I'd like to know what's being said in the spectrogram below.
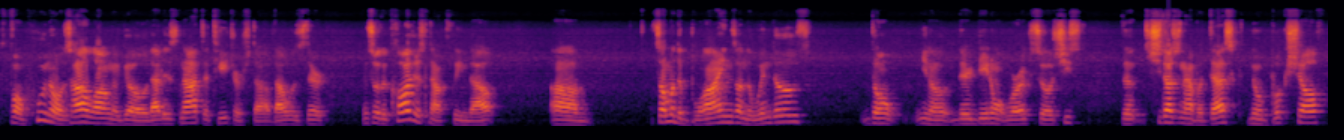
from who knows how long ago. That is not the teacher stuff. That was their and so the closet's not cleaned out. Um, some of the blinds on the windows don't, you know, they don't work. So she's the she doesn't have a desk, no bookshelf.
